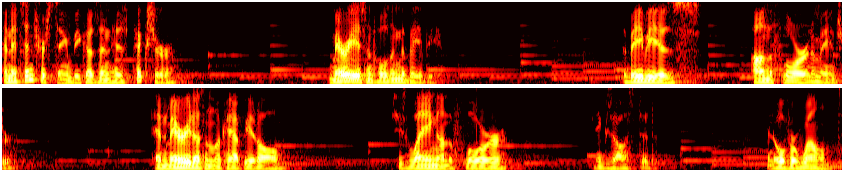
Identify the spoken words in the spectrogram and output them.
And it's interesting because in his picture, Mary isn't holding the baby. The baby is on the floor in a manger. And Mary doesn't look happy at all. She's laying on the floor exhausted, and overwhelmed.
